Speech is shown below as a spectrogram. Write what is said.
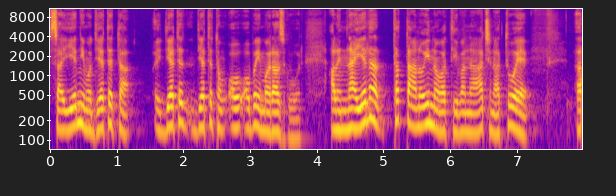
sa jednim od djeteta, djete, djetetom obavimo razgovor ali na jedan totalno inovativan način, a to je uh,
